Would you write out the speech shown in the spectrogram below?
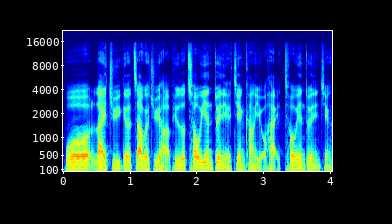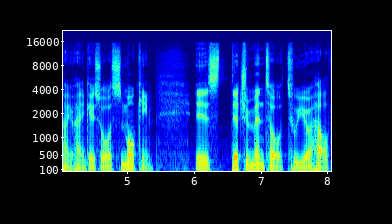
我来举一个造个句哈，比如说抽烟对你的健康有害，抽烟对你健康有害，你可以说 smoking is detrimental to your health。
